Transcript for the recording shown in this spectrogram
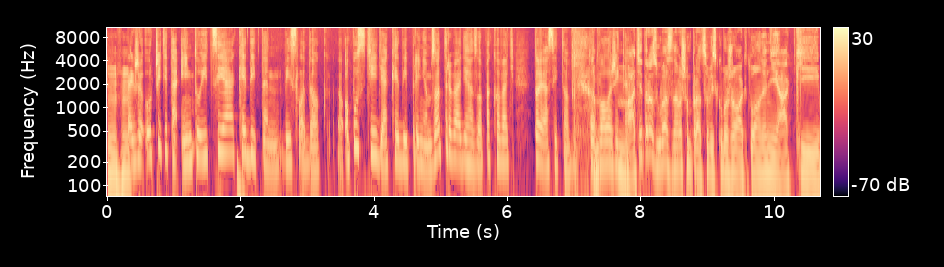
Takže určite tá intuícia, kedy ten výsledok opustiť a kedy pri ňom zotrvať a zopakovať, to je asi to, to dôležité. Máte teraz u vás na vašom pracovisku možno aktuálne nejaký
